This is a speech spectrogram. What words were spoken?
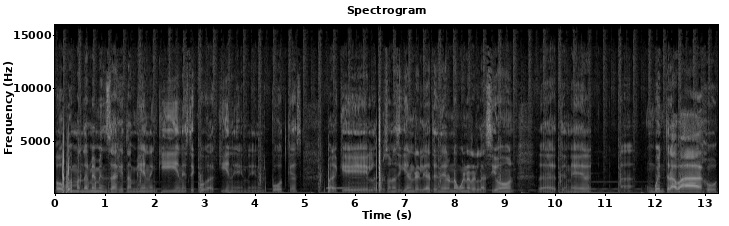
o pueden mandarme mensaje también aquí en este aquí en, el podcast para que las personas si en realidad tener una buena relación eh, tener un buen trabajo,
